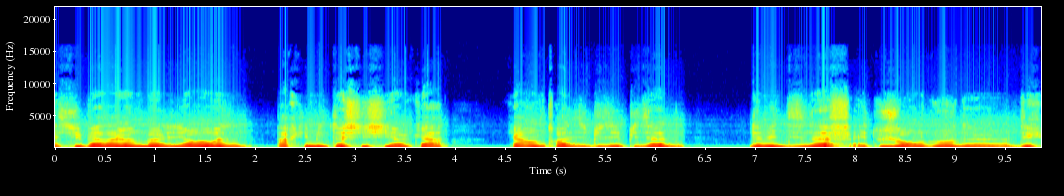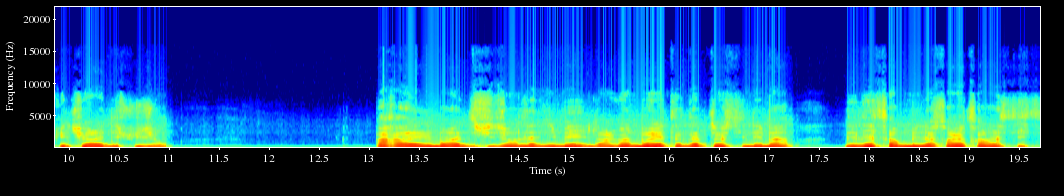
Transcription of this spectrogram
Et Super Dragon Ball Heroes par Kimitoshi Shioka, 43 épisodes, 2019 et toujours en cours d'écriture et diffusion. Parallèlement à la diffusion de l'animé, Dragon Ball est adapté au cinéma dès décembre 1986.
